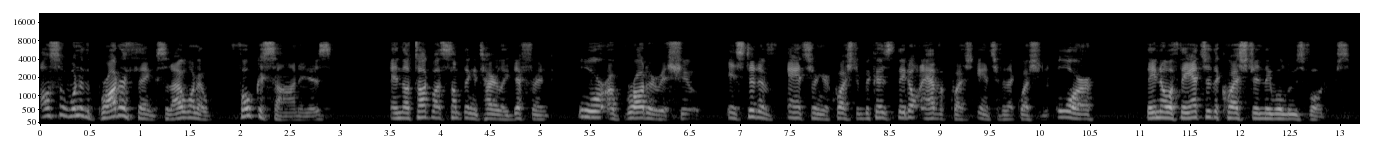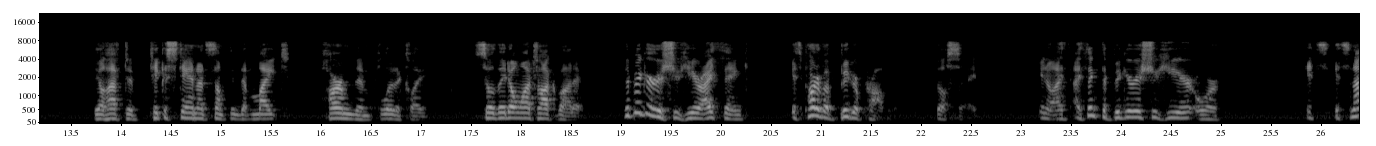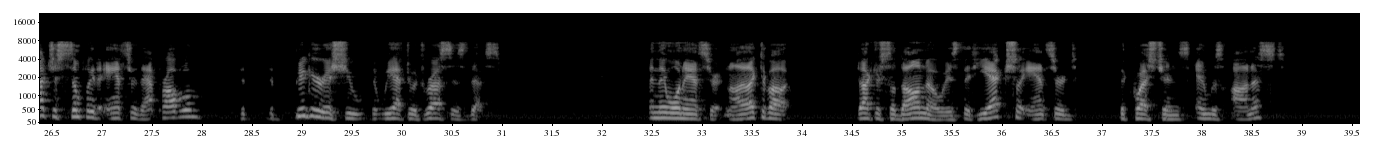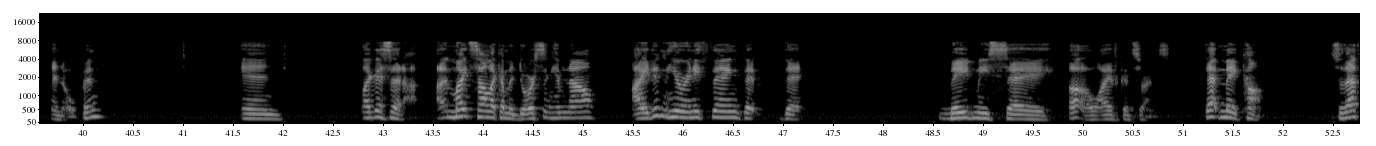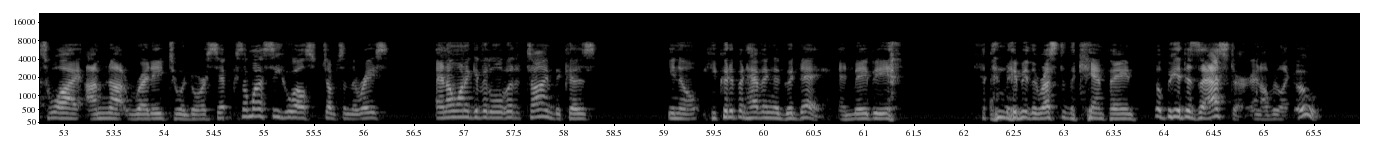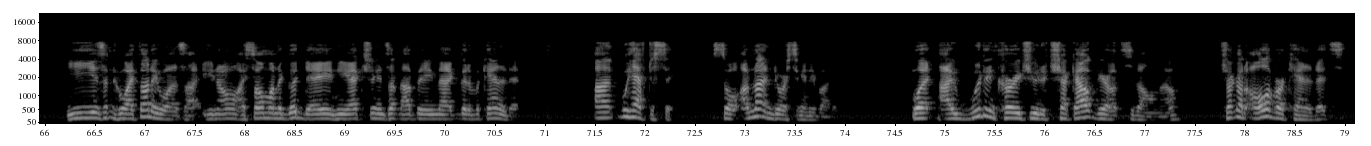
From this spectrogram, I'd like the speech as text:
also, one of the broader things that I want to focus on is, and they'll talk about something entirely different or a broader issue instead of answering a question because they don't have a question, answer for that question. Or they know if they answer the question, they will lose voters. They'll have to take a stand on something that might harm them politically. So they don't want to talk about it. The bigger issue here, I think, it's part of a bigger problem, they'll say. You know, I, I think the bigger issue here, or it's it's not just simply to answer that problem. The, the bigger issue that we have to address is this. And they won't answer it. And I liked about Dr. Soldano is that he actually answered the questions and was honest and open. And like I said, I might sound like I'm endorsing him now. I didn't hear anything that that made me say, "Uh-oh, I have concerns." That may come. So that's why I'm not ready to endorse it because I want to see who else jumps in the race, and I want to give it a little bit of time because, you know, he could have been having a good day, and maybe, and maybe the rest of the campaign will be a disaster, and I'll be like, "Ooh, he isn't who I thought he was." I, you know, I saw him on a good day, and he actually ends up not being that good of a candidate. Uh, we have to see. So I'm not endorsing anybody. But I would encourage you to check out Garrett Soldano. Check out all of our candidates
